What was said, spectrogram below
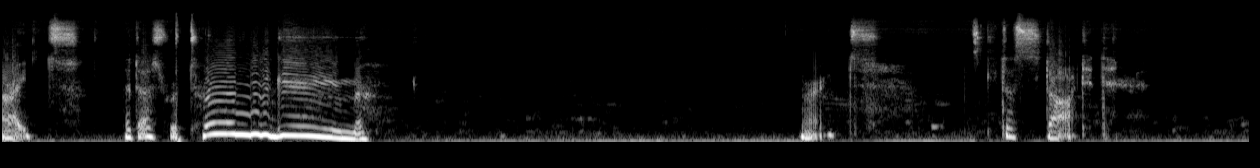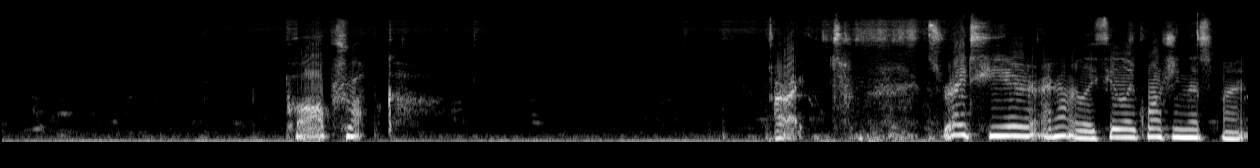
Alright, let us return to the game. Alright, let's get us started then. Poptropica. Alright, it's right here. I don't really feel like watching this, but.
